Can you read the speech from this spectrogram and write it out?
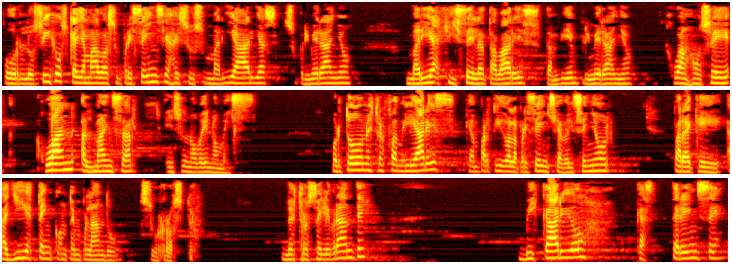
por los hijos que ha llamado a su presencia, Jesús María Arias, su primer año, María Gisela Tavares, también primer año, Juan José, Juan Almanzar en su noveno mes. Por todos nuestros familiares que han partido a la presencia del Señor, para que allí estén contemplando su rostro. nuestro celebrante, vicario castrense,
